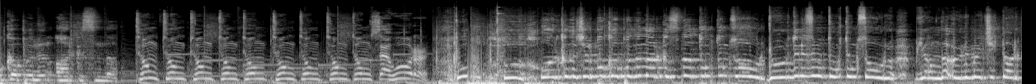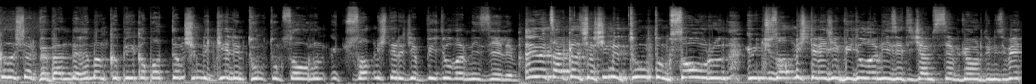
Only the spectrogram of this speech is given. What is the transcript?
bu kapının arkasında. Tung tung tung tung tung tung tung tung tung sahur. Oh, oh, arkadaşlar bu kapının arkasında tung tung sahur. Gördünüz mü tung tung sahuru? Bir anda önüme çıktı arkadaşlar. Ve ben de hemen kapıyı kapattım. Şimdi gelin tung tung sahurun 360 derece videolarını izleyelim. Evet arkadaşlar şimdi tung tung sahurun 360 derece videolarını izleteceğim size gördüğünüz gibi.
